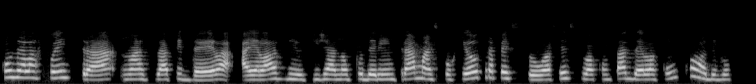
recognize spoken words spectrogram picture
Quando ela foi entrar no WhatsApp dela, aí ela viu que já não poderia entrar mais, porque outra pessoa acessou a conta dela com o código.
